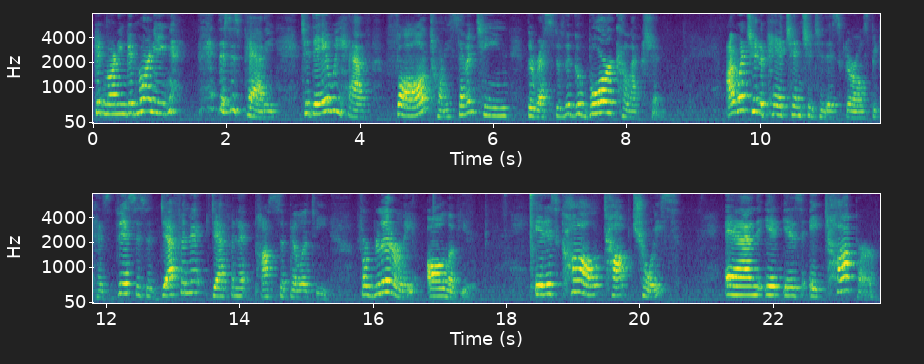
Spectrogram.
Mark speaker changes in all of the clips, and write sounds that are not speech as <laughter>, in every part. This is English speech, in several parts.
Speaker 1: Good morning, good morning. <laughs> This is Patti. Today we have Fall 2017, the rest of the Gabor collection. I want you to pay attention to this, girls, because this is a definite, definite possibility for literally all of you. It is called Top Choice, and it is a topper,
